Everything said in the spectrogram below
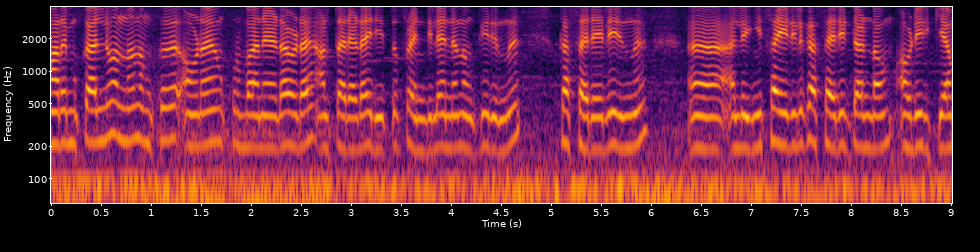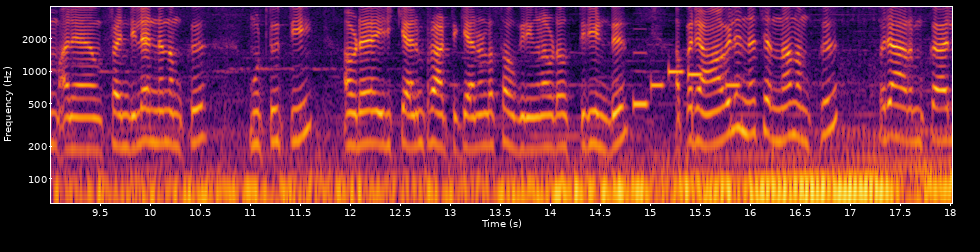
ആറേമുക്കാലിന് വന്നാൽ നമുക്ക് അവിടെ കുർബാനയുടെ അവിടെ ആൾത്താരയുടെ അരിയത്ത് ഫ്രണ്ടിൽ തന്നെ നമുക്ക് ഇരുന്ന് കസേരയിലിരുന്ന് ആ, അല്ലെങ്കിൽ സൈഡിൽ കസേര ഇട്ടുണ്ടാവും. അവിടെ ഇരിക്കാം. ഫ്രണ്ടിൽ തന്നെ നമുക്ക് മുട്ടുത്തി അവിടെ ഇരിക്കാനും പ്രാർത്ഥിക്കാനുള്ള സൗകര്യങ്ങൾ അവിടെ ഒത്തിരി ഉണ്ട്. അപ്പോൾ രാവിലെ തന്നെ ചെന്നാൽ നമുക്ക് ഒരു ആറുമുക്കാൽ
